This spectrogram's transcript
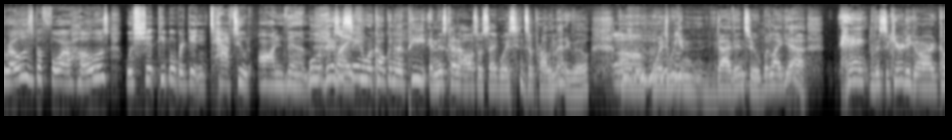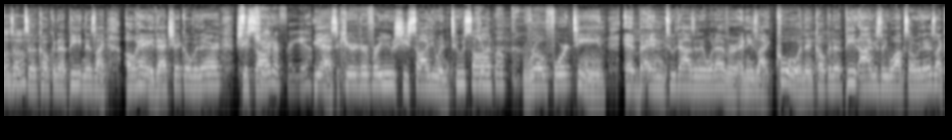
bros before hoes was shit people were getting tattooed on them. Well, there's a scene where Coconut Pete, and this kind of also segues into Problematicville, um, which we can dive into. But like, yeah, Hank, the security guard, comes up Mm-hmm. to Coconut Pete and is like, "Oh, hey, that chick over there, she secured saw her for you. Yeah, secured her for you. She saw you in Tucson, row 14 in, in 2000 and whatever. And he's like, cool. And then Coconut Pete obviously walks over there. It's like,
